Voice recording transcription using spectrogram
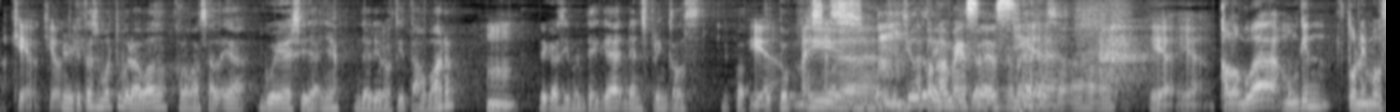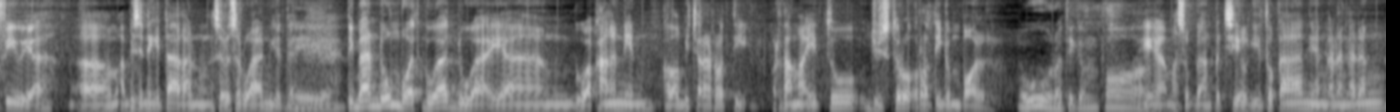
Oke, oke, oke. Ya, kita semua tuh berawal kalau nggak salah ya gue ya setidaknya dari roti tawar Hmm. dikasih mentega dan sprinkles dipot Iya, tutup meses. Iya. dari kecil tuh Atau nggak gitu kan. meses. Meses, ah, ah, ah. Iya, iya. Kalau gua mungkin to name a few ya. Em, abis ini kita akan seru-seruan gitu. Iya. Di Bandung buat gua dua yang gua kangenin kalau bicara roti. Pertama itu justru roti gempol. Uh roti gempol. Iya, masuk gang kecil gitu kan yang kadang-kadang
